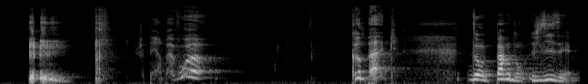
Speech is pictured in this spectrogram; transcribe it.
je perds ma voix. Come back. Donc, pardon, je disais,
